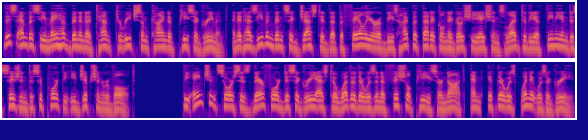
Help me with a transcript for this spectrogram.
This embassy may have been an attempt to reach some kind of peace agreement, and it has even been suggested that the failure of these hypothetical negotiations led to the Athenian decision to support the Egyptian revolt. The ancient sources therefore disagree as to whether there was an official peace or not, and, if there was, when it was agreed.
